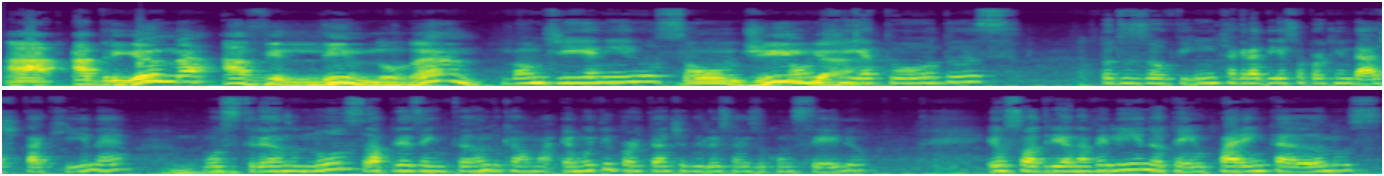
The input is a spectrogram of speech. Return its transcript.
a Adriana Avelino, né? Bom dia, Nilson. Bom dia. Bom dia a todos, todos os ouvintes. Agradeço a oportunidade de estar aqui, né? Hum. Mostrando, nos apresentando, que é, uma, é muito importante as eleições do Conselho. Eu sou Adriana Avelino, eu tenho 40 anos,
